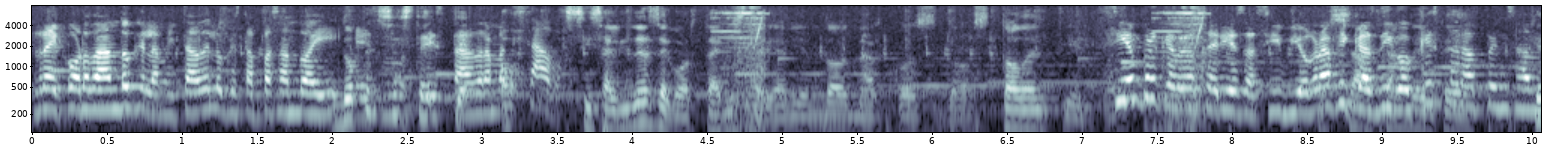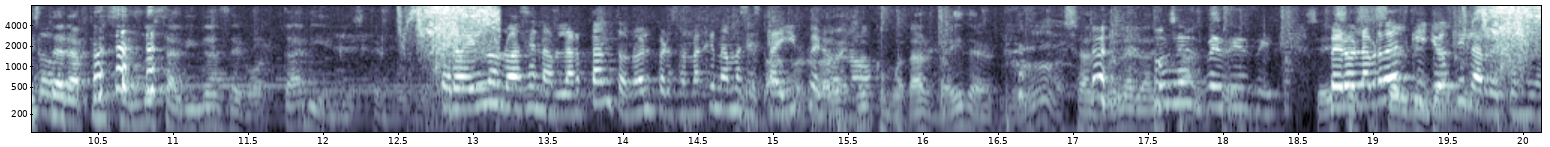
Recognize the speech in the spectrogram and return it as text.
Recordando que la mitad de lo que está pasando ahí ¿No es- está que- dramatizado. oh, si Salinas de Gortari estaría viendo Narcos 2 todo el tiempo? Siempre que veo series así biográficas digo, ¿qué estará pensando? ¿Qué estará pensando Salinas de Gortari en este momento? Pero a él no lo hacen hablar tanto, ¿no? El personaje nada más está ahí, pero no. como Darth Vader, ¿no? O sea, no le dan Una especie, sí. Sí, Pero la verdad es que yo sí la recomiendo.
